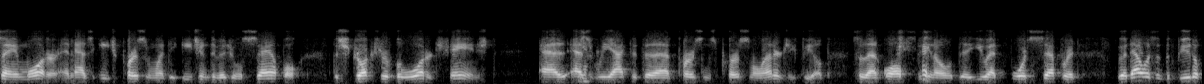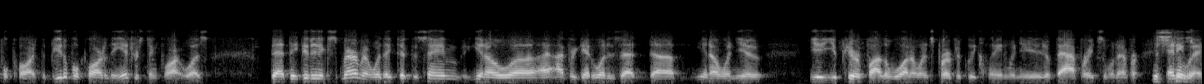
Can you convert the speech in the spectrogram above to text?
same water. And as each person went to each individual sample, the structure of the water changed as, as it reacted to that person's personal energy field. So that all, you know, that you had four separate. But that wasn't the beautiful part. The beautiful part and the interesting part was that they did an experiment where they took the same, you know, uh, I, I forget what is that, uh, you know, when you, you you purify the water when it's perfectly clean, when you, it evaporates or whatever. Anyway,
